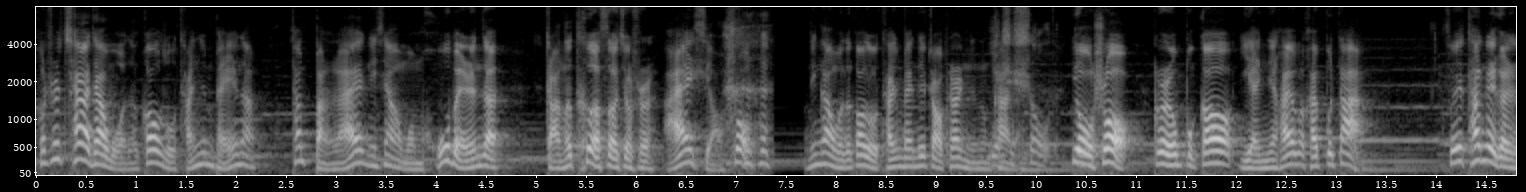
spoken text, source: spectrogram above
可是恰恰我的高祖谭鑫培呢，他本来你像我们湖北人的长的特色就是矮小瘦。您看我的高祖谭鑫培那照片，你能看？是瘦的，又瘦，个儿又不高，眼睛还还不大，所以他这个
